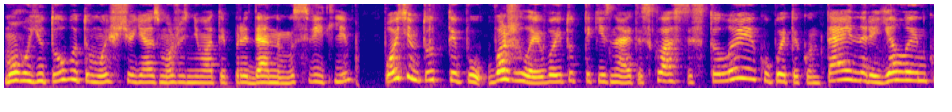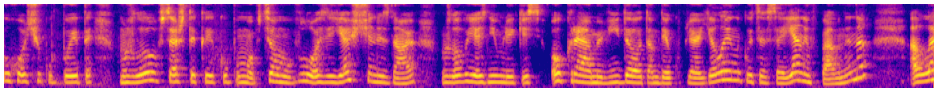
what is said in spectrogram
мого Ютубу, тому що я зможу знімати при денному світлі. Потім тут, типу, важливо, і тут такі, знаєте, скласти столи, купити контейнери, ялинку хочу купити. Можливо, все ж таки купимо в цьому влозі. Я ще не знаю. Можливо, я знімлю якесь окреме відео, там де я купляю ялинку, це все. Я не впевнена, але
